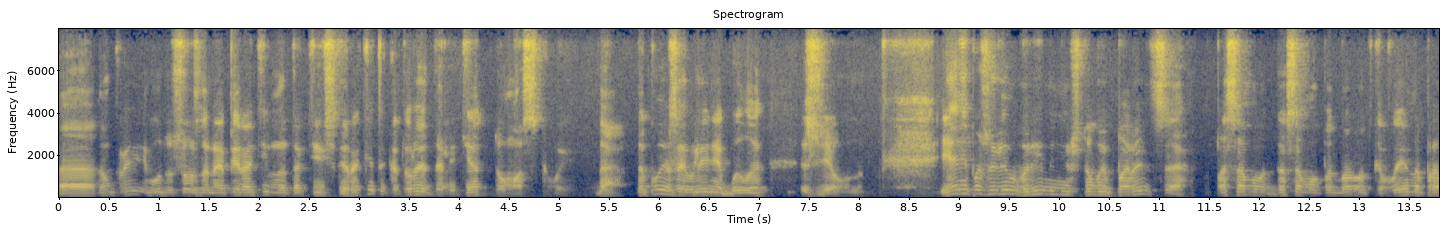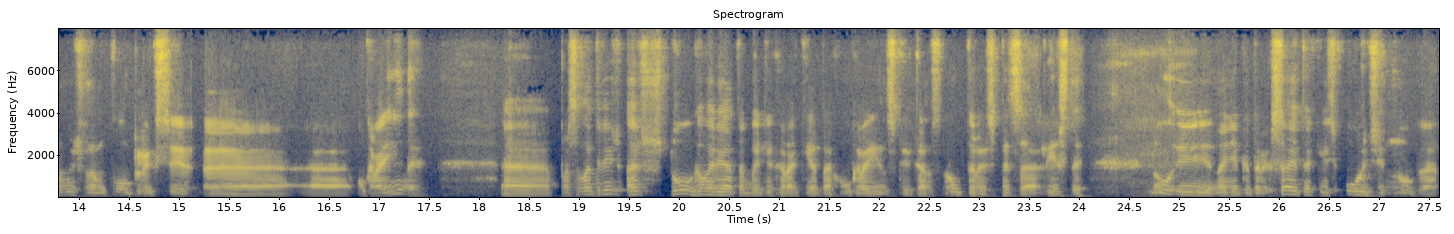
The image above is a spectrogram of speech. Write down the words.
э, на Украине будут созданы оперативно-тактические ракеты, которые долетят до Москвы. Да, такое заявление было сделано. Я не пожалел времени, чтобы порыться по самому, до самого подбородка в военно-промышленном комплексе э, э, Украины, э, посмотреть, а что говорят об этих ракетах украинские конструкторы, специалисты. Ну и на некоторых сайтах есть очень много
